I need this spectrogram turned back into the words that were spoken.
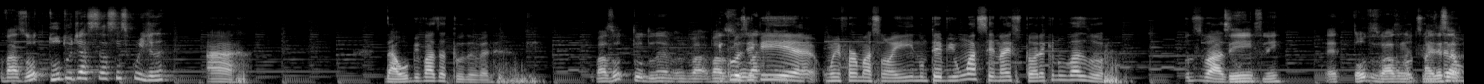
Vazou tudo de Assassin's Creed, né? Ah. Da Ubi vaza tudo, velho. Vazou tudo, né? Vazou Inclusive, que... É, uma informação aí, não teve um AC na história que não vazou. Todos vazam. Sim, sim. É, todos vazam, né? todos? Mas dessa,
